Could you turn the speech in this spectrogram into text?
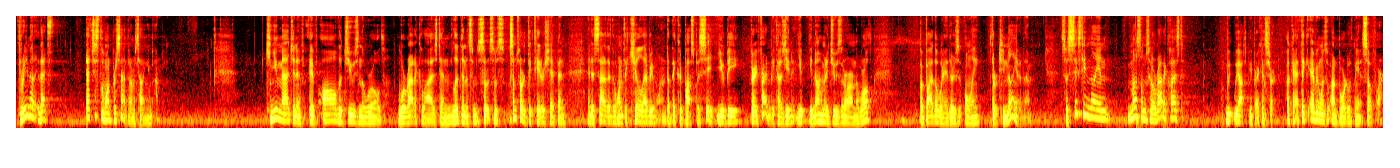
three million. That's that's just the one percent that I'm talking about. Can you imagine if, if all the Jews in the world were radicalized and lived in some sort of, some, some sort of dictatorship and, and decided that they wanted to kill everyone that they could possibly see? You'd be very frightened because you, you, you know how many Jews there are in the world. But by the way, there's only 13 million of them. So 16 million Muslims who are radicalized, we, we ought to be very concerned. Okay, I think everyone's on board with me so far.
